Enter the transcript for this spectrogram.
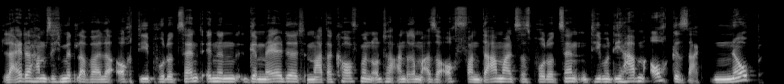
leider haben sich mittlerweile auch die ProduzentInnen gemeldet, Martha Kaufmann unter anderem, also auch von damals das Produzententeam und die haben auch gesagt, nope,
